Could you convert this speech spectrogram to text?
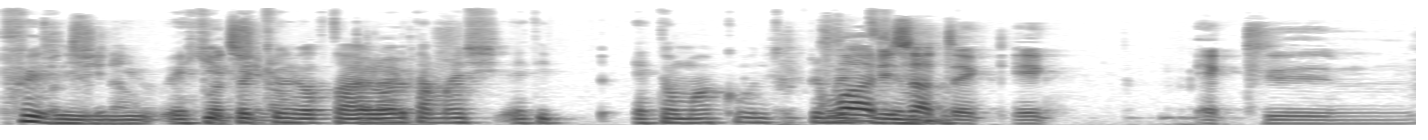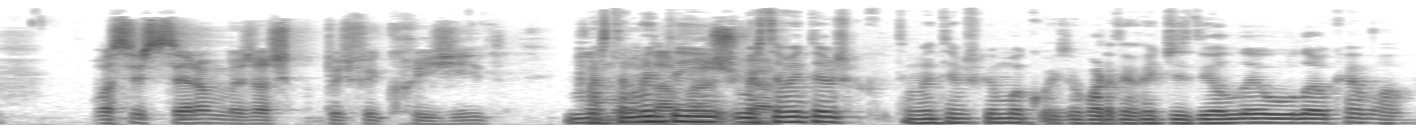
Pois, Ponto e a equipa que ele está agora está mais. É, tipo, é tão má como o primeiro Claro, exato. É, é, é que vocês disseram, mas acho que depois foi corrigido. Mas também, tem, mas também, temos, também temos que ver uma coisa: o guarda-redes dele é o Léo Kebab.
